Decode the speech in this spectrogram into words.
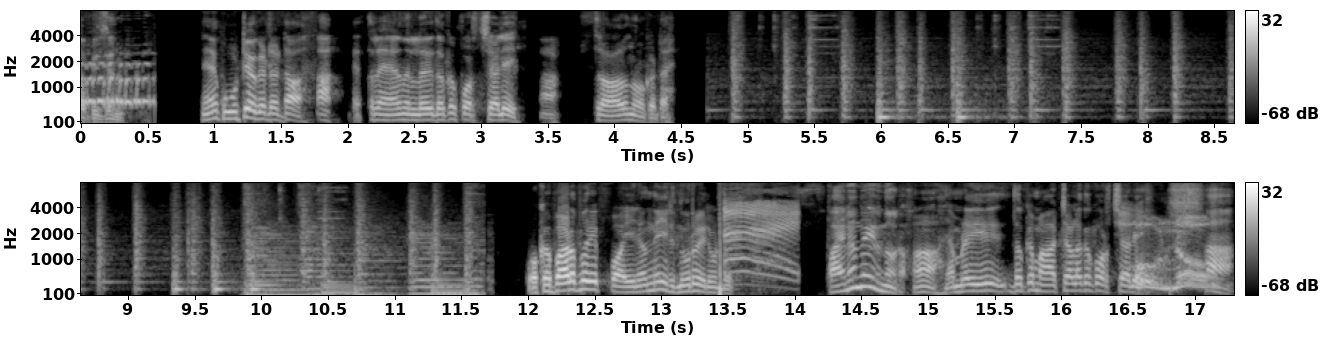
ഉറപ്പിച്ച. ഞാൻ കൂട്ടി നോക്കട്ടെ കേട്ടോ ആ. എത്രയാണെന്നുള്ളത് ഇതൊക്കെ കുറച്ചാലേ. ഇത്ര ആളും നോക്കട്ടെ. ഒക്കെ പാടെ പോയി പതിനൊന്ന് ഇരുന്നൂറ് പേരുണ്ട് പതിനൊന്ന് ഇരുന്നൂറ്? ആ നമ്മൾ ഇതൊക്കെ മാറ്റാളൊക്കെ കുറച്ചാലേ? ആ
